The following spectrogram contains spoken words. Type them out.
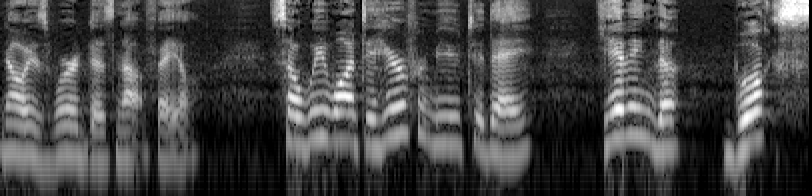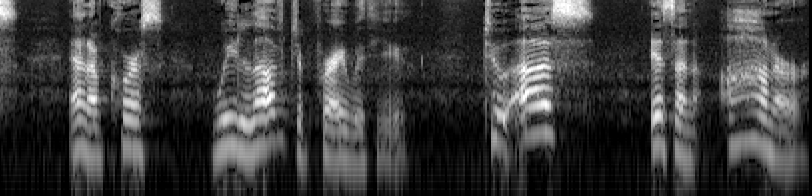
No, His word does not fail. So we want to hear from you today, getting the books, and of course, we love to pray with you. To us, it's an honor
